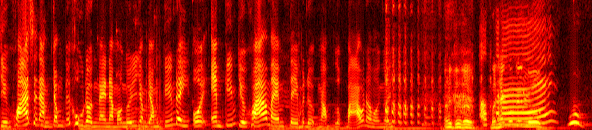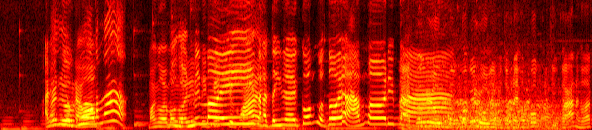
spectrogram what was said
chìa khóa sẽ nằm trong cái khu rừng này nè mọi người đi vòng vòng kiếm đi. Ôi em kiếm chìa khóa mà em tìm được ngọc lục bảo nè mọi người. Ê, từ từ mình thấy có cái gương. Ở Có đây gương nào không? mọi người mọi người đi, đi kiếm chìa khóa bà tình này cốt của tôi hả? Mơ đi bà à có cái gương có cái gương nhưng mà trong đây không có chìa khóa nào hết.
